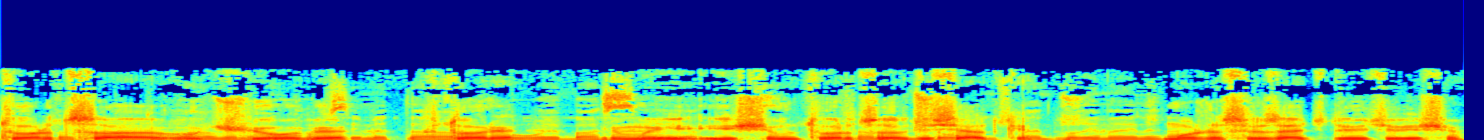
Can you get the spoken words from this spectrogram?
Творца в учебе, в Торе, и мы ищем Творца в десятке. Можно связать две эти вещи?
